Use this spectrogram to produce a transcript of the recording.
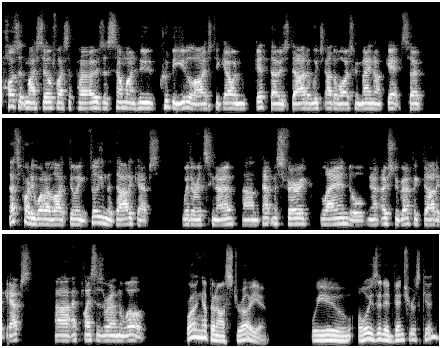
posit myself, I suppose, as someone who could be utilized to go and get those data, which otherwise we may not get. So that's probably what I like doing, filling the data gaps whether it's you know um, atmospheric land or you know oceanographic data gaps uh, at places around the world. Growing up in Australia, were you always an adventurous kid?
